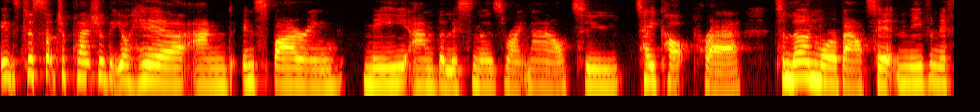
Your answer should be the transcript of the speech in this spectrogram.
it's just such a pleasure that you're here and inspiring me and the listeners right now to take up prayer, to learn more about it, and even if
